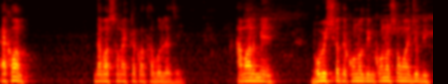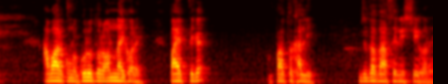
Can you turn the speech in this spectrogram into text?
এখন যাবার সময় একটা কথা বলেছি আমার মেয়ে ভবিষ্যতে কোনো দিন কোনো সময় যদি আবার কোনো গুরুতর অন্যায় করে, পায়ের থেকে পা তো খালি, জুতা তো আছে নিশ্চয়ই করে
